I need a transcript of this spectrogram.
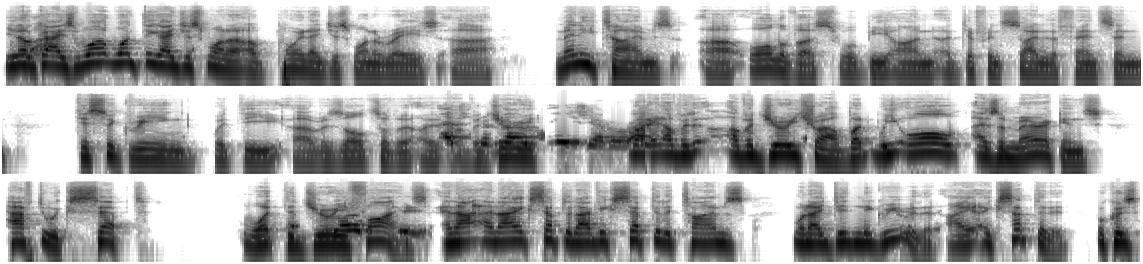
You know, Well, guys, one one thing I just want to a point I just want to raise. Uh, many times, uh, all of us will be on a different side of the fence and disagreeing with the uh, results of a, a- of a jury, America is. You have a right. right? Of a of a jury trial. But we all, as Americans, have to accept what the jury right. finds, and I and I accept it. I've accepted at times when I didn't agree with it. I accepted it because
